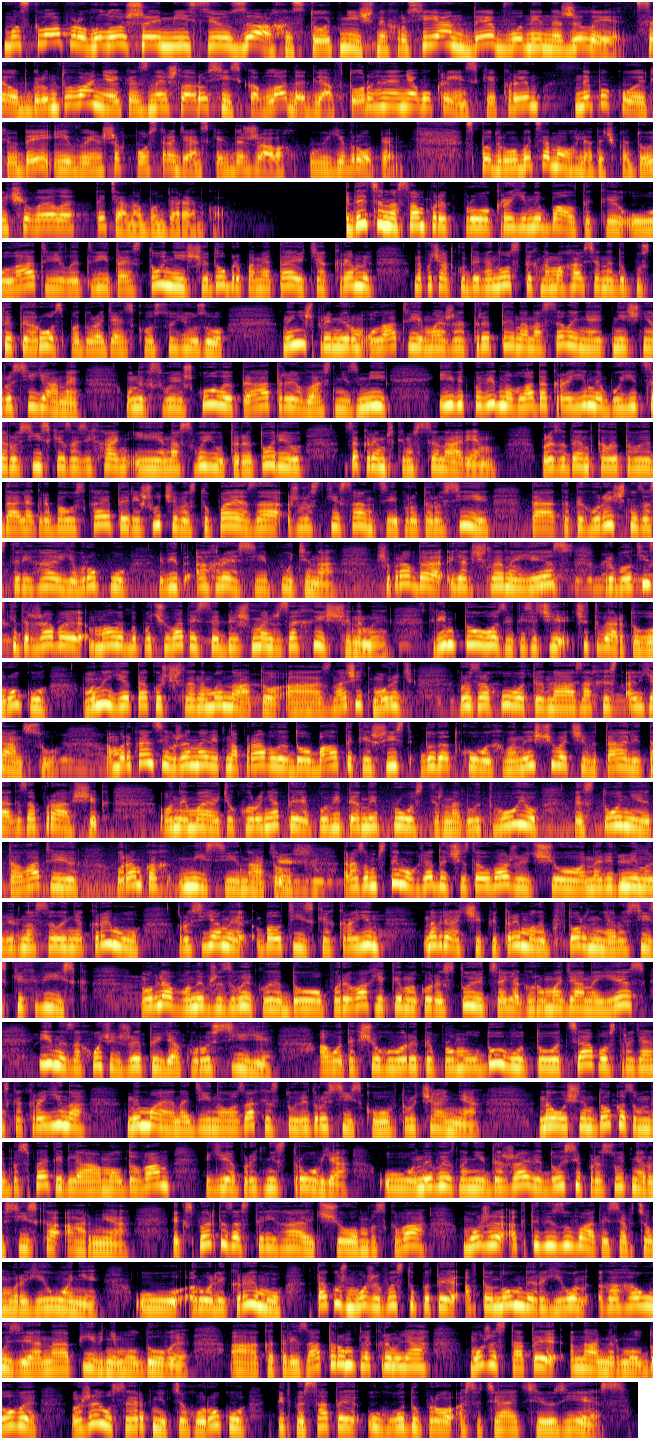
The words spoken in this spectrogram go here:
Москва проголошує місію захисту етнічних росіян, де б вони не жили. Це обґрунтування, яке знайшла російська влада для вторгнення в український Крим, непокоїть людей і в інших пострадянських державах у Європі. З подробицями оглядачка Дойче Веле Тетяна Бондаренко. Йдеться насамперед про країни Балтики у Латвії, Литві та Естонії, що добре пам'ятають, як Кремль на початку 90-х намагався не допустити розпаду радянського союзу. Нині ж, приміром, у Латвії майже третина населення етнічні росіяни. У них свої школи, театри, власні змі. І відповідно влада країни боїться російських зазіхань і на свою територію за кримським сценарієм. Президентка Литви Даля Грибаускайте рішуче виступає за жорсткі санкції проти Росії та категорично застерігає Європу від агресії Путіна. Щоправда, як члени ЄС, прибалтійські держави мали би почуватися більш-менш захищеними. Крім того, з 2004 року вони є також членами НАТО, а значить, можуть розраховувати на захист альянсу. Американці вже навіть направили до Балтики шість додаткових винищувачів та літак-заправщик. Вони мають охороняти повітряний простір над Литвою, Естонією та Латвією у рамках місії НАТО. Разом з тим, оглядачі зауважують, що на відміну від населення Криму, росіяни Балтійських країн навряд чи підтримали б вторгнення російських військ. Мовляв, вони вже звикли до переваг, якими користуються як громадяни ЄС, і не захочуть жити як у Росії. А от якщо говорити про Молдову, то ця пострадянська країна не має надійного захисту від російського втручання. Наочним доказом небезпеки для молдован є Придністров'я. У невизнаній державі досі присутня російська армія. Експерти застерігають, що Москва може активізуватися в цьому регіоні. У ролі Криму також може виступити автономний регіон Гагаузія на півдні Молдови. А каталізатором для Кремля може стати намір Молдови вже у серпні цього року підписати угоду про асоціацію з ЄС.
